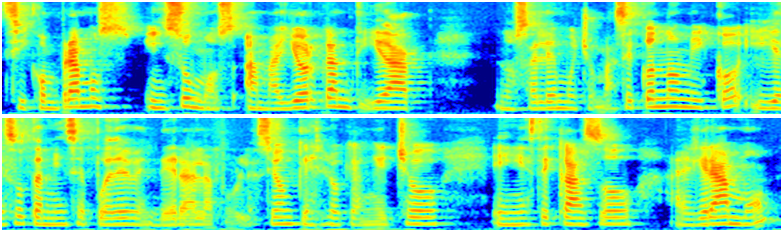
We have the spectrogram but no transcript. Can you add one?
si compramos insumos a mayor cantidad nos sale mucho más económico y eso también se puede vender a la población, que es lo que han hecho en este caso al gramo,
